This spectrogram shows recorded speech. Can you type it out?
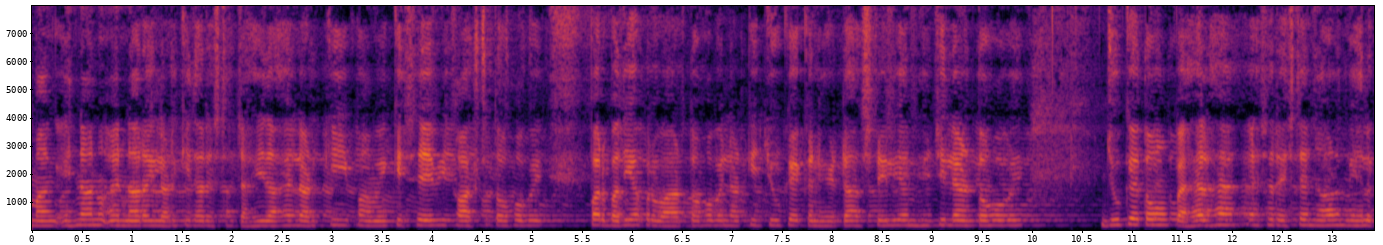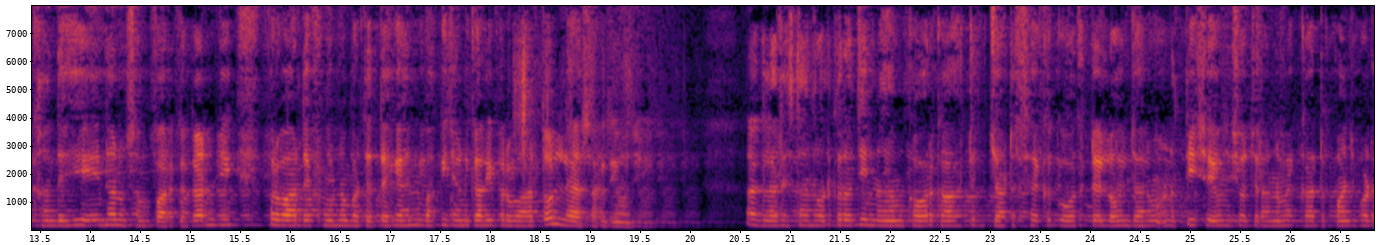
ਮੰਗ, ਇਹਨਾਂ ਨੂੰ ਐਨਆਰਆਈ ਲੜਕੀ ਦਾ ਰਿਸ਼ਤਾ ਚਾਹੀਦਾ ਹੈ। ਲੜਕੀ ਭਾਵੇਂ ਕਿਸੇ ਵੀ ਕਾਸਟ ਤੋਂ ਹੋਵੇ, ਪਰ ਵਧੀਆ ਪਰਿਵਾਰ ਤੋਂ ਹੋਵੇ, ਲੜਕੀ ਯੂਕੇ ਕੈਨੇਡਾ, ਆਸਟ੍ਰੇਲੀਆ ਨਿਊਜ਼ੀਲੈਂਡ ਤੋਂ ਹੋਵੇ ਯੂਕੇ ਤੋਂ ਪਹਿਲ ਹੈ। ਇਸ ਰਿਸ਼ਤੇ ਨਾਲ ਮੇਲ ਖਾਂਦੇ ਹੀ ਇਹਨਾਂ ਨੂੰ ਸੰਪਰਕ ਕਰਨ ਜੀ। ਪਰਿਵਾਰ ਦੇ ਫੋਨ ਨੰਬਰ ਦਿੱਤੇ ਗਏ ਹਨ। ਬਾਕੀ ਜਾਣਕਾਰੀ ਪਰਿਵਾਰ ਤੋਂ ਲੈ ਸਕਦੇ ਹੋ ਜੀ। ਅਗਲਾ ਰਿਸ਼ਤਾ ਨੋਟ ਕਰੋ ਜੀ, ਨਾਮ ਕੌਰ, ਕਾਸਟ, ਜੱਟ, ਸਿੱਖ, ਗੋਤ, ਢਿੱਲੋਂ, ਜਨਮ 29 ਛੇ 1994 ਕੱਦ 5 ਫੁੱਟ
